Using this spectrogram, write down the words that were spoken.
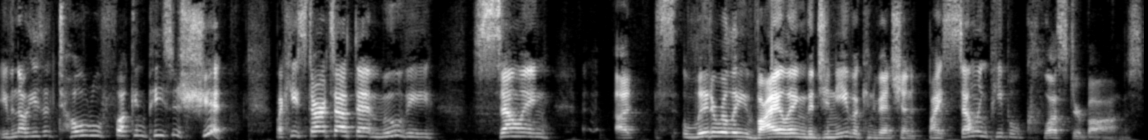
even though he's a total fucking piece of shit. Like he starts out that movie selling, uh, literally violating the Geneva Convention by selling people cluster bombs,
